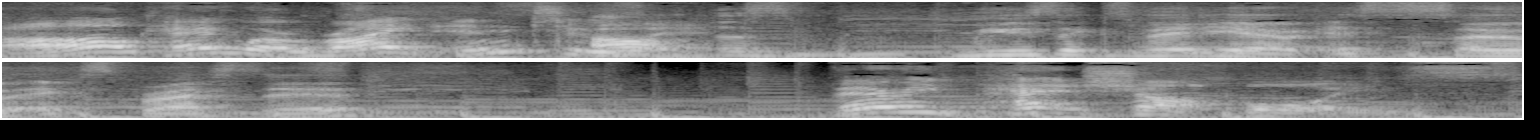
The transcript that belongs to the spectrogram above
Oh, okay, we're right into Oh, it. this music video is so expressive. Very Pet Shop Boys.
